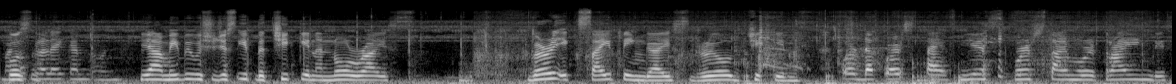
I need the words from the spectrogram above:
Because yeah, maybe we should just eat the chicken and no rice. Very exciting, guys. Grilled chicken. For the first time. Yes, first time we're trying this.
